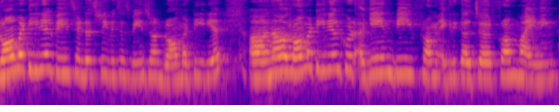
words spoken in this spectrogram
Raw material based industry which is based on raw material. Uh, now raw material could again be from agriculture from mining.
